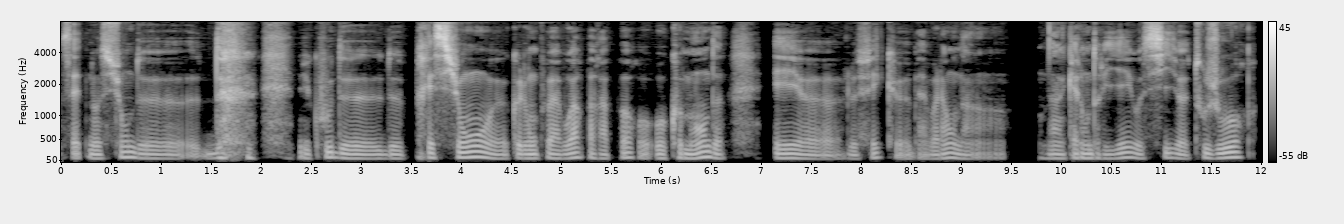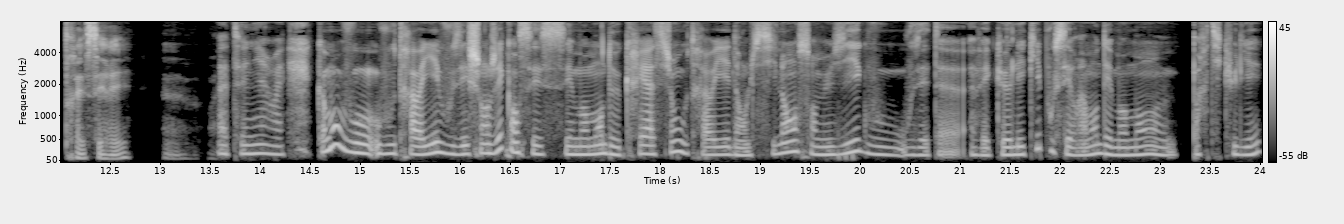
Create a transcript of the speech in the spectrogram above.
cette notion de, du coup, de, de pression que l'on peut avoir par rapport aux, commandes et le fait que, ben voilà, on a un, on a un calendrier aussi toujours très serré. À tenir, ouais. Comment vous, vous travaillez, vous échangez quand c'est ces moments de création? Vous travaillez dans le silence, en musique? Vous, vous êtes euh, avec euh, l'équipe ou c'est vraiment des moments euh, particuliers?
